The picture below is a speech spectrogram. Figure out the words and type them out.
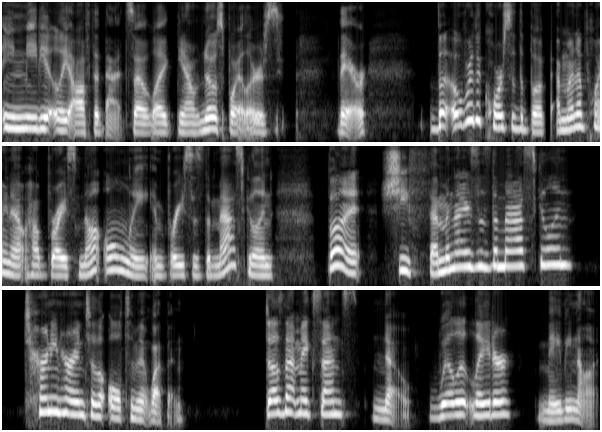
immediately off the bat. So, like, you know, no spoilers there. But over the course of the book, I'm going to point out how Bryce not only embraces the masculine, but she feminizes the masculine, turning her into the ultimate weapon. Does that make sense? No. Will it later? Maybe not.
